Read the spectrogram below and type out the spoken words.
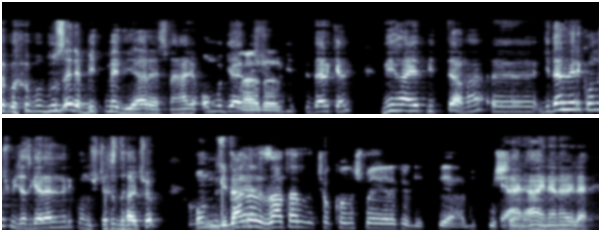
bu, bu, bu sene bitmedi ya resmen. Hani o mu geldi, evet, şu mu gitti derken nihayet bitti ama e, gidenleri konuşmayacağız. Gelenleri konuşacağız daha çok. Onun üstüne... Gidenleri zaten çok konuşmaya gerek yok. Gitti ya. Bitmiş yani. Yani aynen öyle.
